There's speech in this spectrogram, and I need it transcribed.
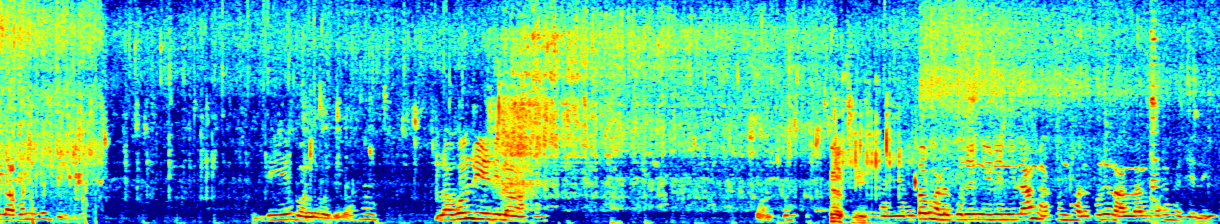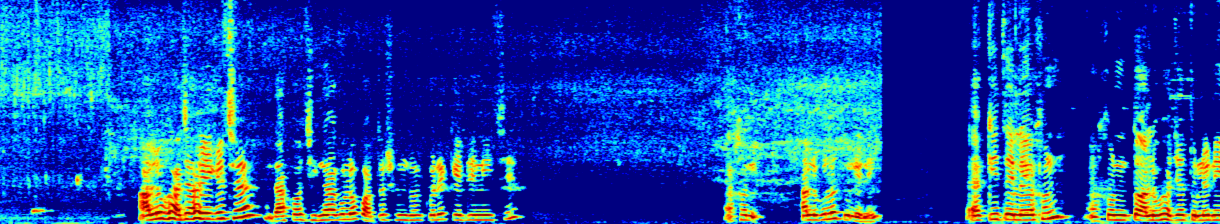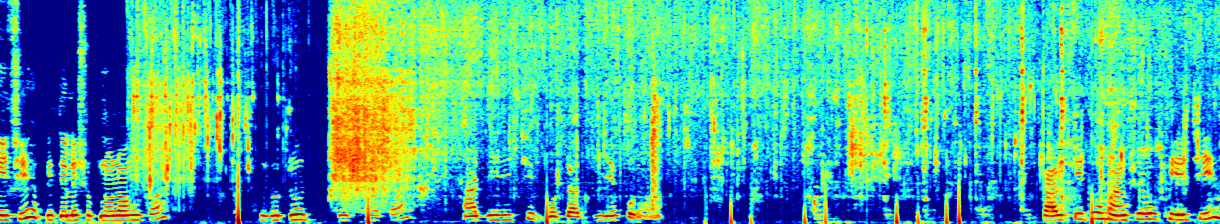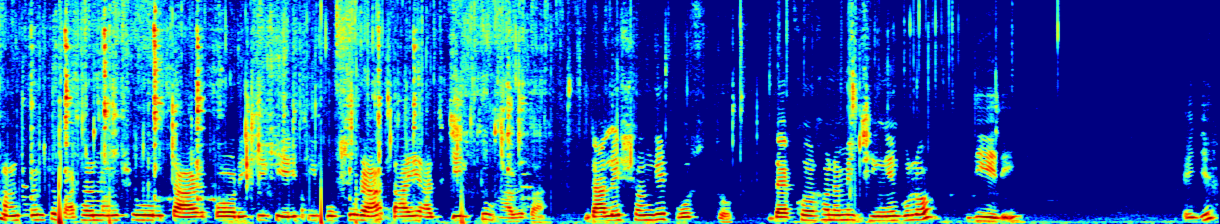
একটু লবণ হলে দিয়ে দেবো দিয়ে বন্ধ করে দেবো হ্যাঁ। লবণ দিয়ে দিলাম এখন। আছে ভালো করে নেড়ে নিলাম এখন ভালো করে লাল লাল করে ভেজে নিই। আলু ভাজা হয়ে গেছে। দেখো ঝিঙাগুলো কত সুন্দর করে কেটে নিয়েছি। এখন আলুগুলো তুলে নিই। একই তেলে এখন এখন তো আলু ভাজা তুলে নিয়েছি। একই তেলে শুকনো লঙ্কা দুটো তেজপাতা আর দিয়ে দিচ্ছি গোটা জিরে ফোড়ন। কালকে তো মাংস খেয়েছি, মাংস টাংস পাঠার মাংস, তারপর এসে খেয়েছি পকোড়া, তাই আজকে একটু হালকা। ডালের সঙ্গে পোস্ত। দেখো এখন আমি ঝিঙেগুলো দিয়ে দিই। এই যে।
